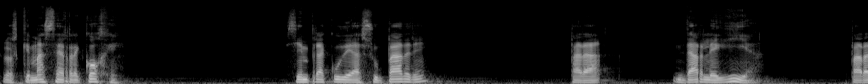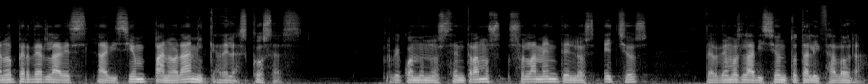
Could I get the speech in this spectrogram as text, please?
los que más se recoge. Siempre acude a su Padre para darle guía, para no perder la, la, visión panorámica de las cosas. Porque cuando nos centramos solamente en los hechos, perdemos la visión totalizadora.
